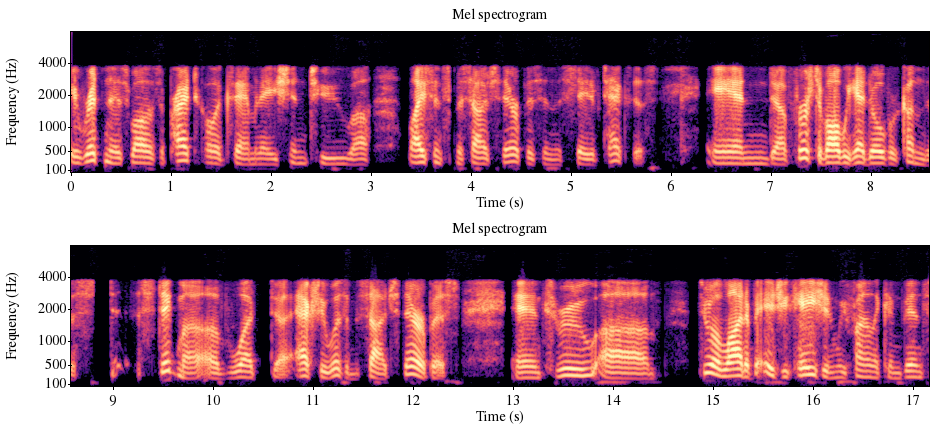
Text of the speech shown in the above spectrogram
a written as well as a practical examination to uh, licensed massage therapists in the state of Texas. And uh, first of all, we had to overcome the st- stigma of what uh, actually was a massage therapist. And through um, through a lot of education, we finally convinced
